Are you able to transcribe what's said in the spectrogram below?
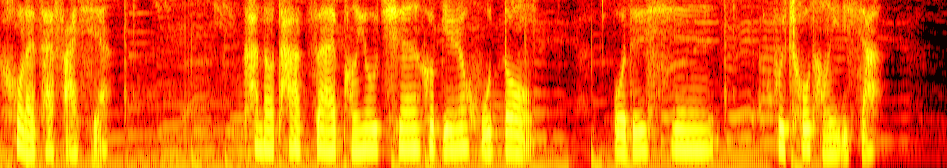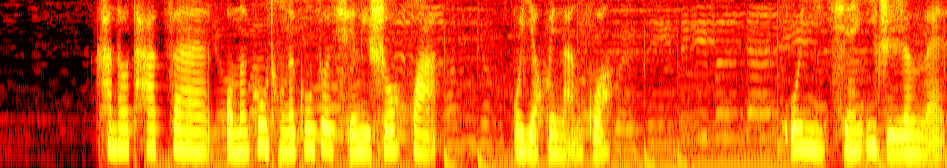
后来才发现，看到他在朋友圈和别人互动，我的心会抽疼一下；看到他在我们共同的工作群里说话，我也会难过。我以前一直认为。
